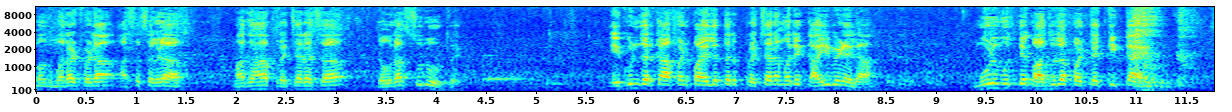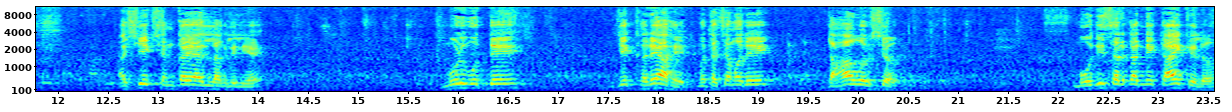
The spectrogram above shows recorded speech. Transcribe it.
मग मराठवाडा असा सगळा माझा हा प्रचाराचा दौरा सुरू होतोय. एकूण जर का आपण पाहिलं तर प्रचारामध्ये काही वेळेला मूळ मुद्दे बाजूला पडतात की काय अशी एक शंका यायला लागलेली आहे. मूळ मुद्दे जे खरे आहेत मग त्याच्यामध्ये दहा वर्ष मोदी सरकारने काय केलं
